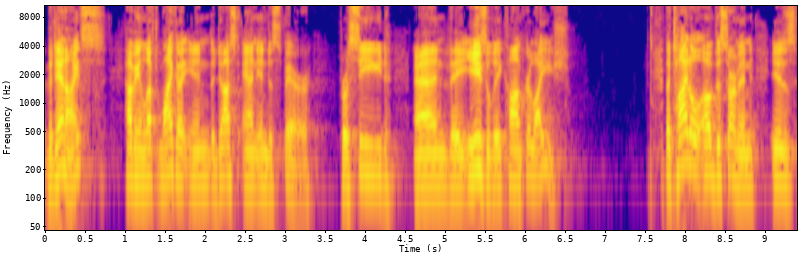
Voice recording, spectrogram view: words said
The Danites, having left Micah in the dust and in despair, proceed and they easily conquer Laish. The title of the sermon is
